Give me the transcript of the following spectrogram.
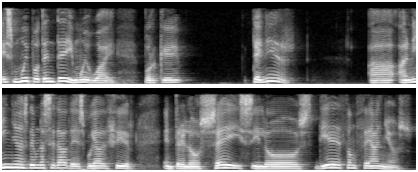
es muy potente y muy guay, porque tener a, niñas de unas edades, voy a decir, entre los 6 y los 10, 11 años,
